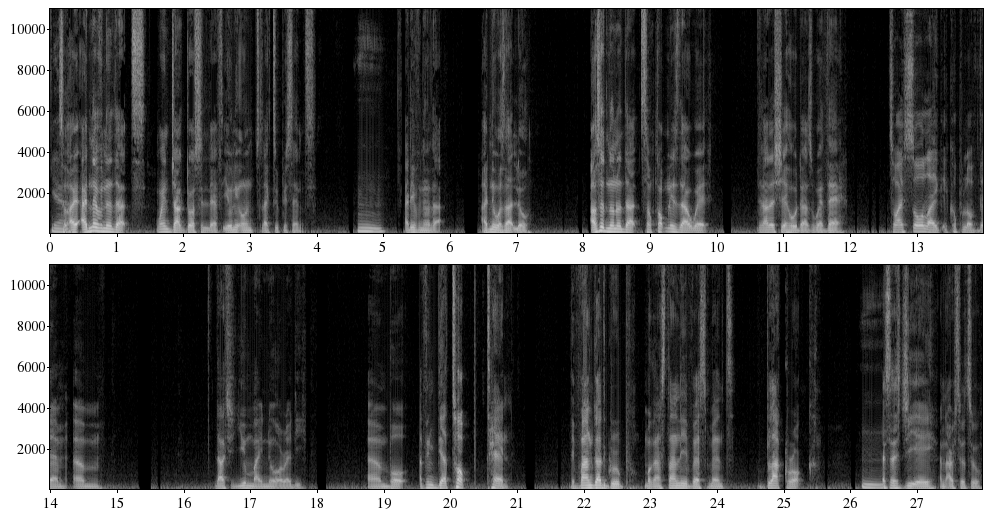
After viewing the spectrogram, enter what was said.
Yeah. So I I never knew that when Jack Dorsey left, he only owned like two percent. Hmm. I didn't even know that. I didn't know it was that low. I also didn't know that some companies that were the other shareholders were there. So I saw like a couple of them um, that actually you might know already. Um, but I think their top 10 the Vanguard Group, Morgan Stanley Investment, BlackRock, Hmm. SSGA, and Aristotle,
